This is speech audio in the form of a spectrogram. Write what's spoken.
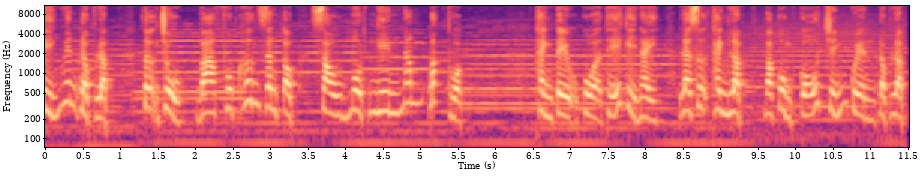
kỳ nguyên độc lập, tự chủ và phục hưng dân tộc sau 1.000 năm Bắc thuộc. Thành tựu của thế kỷ này là sự thành lập và củng cố chính quyền độc lập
